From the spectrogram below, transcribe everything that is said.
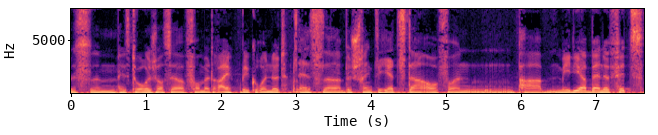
ist ähm, historisch aus der Formel 3 begründet. Es äh, beschränkt sich jetzt da auf ein paar Media-Benefits,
